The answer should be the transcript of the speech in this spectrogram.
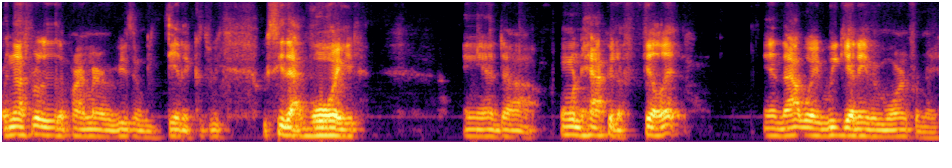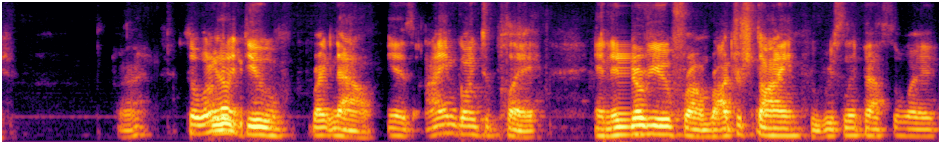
And that's really the primary reason we did it because we, we see that void and uh, we're happy to fill it. And that way we get even more information. All right. So, what I'm going to do right now is I am going to play an interview from Roger Stein, who recently passed away.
